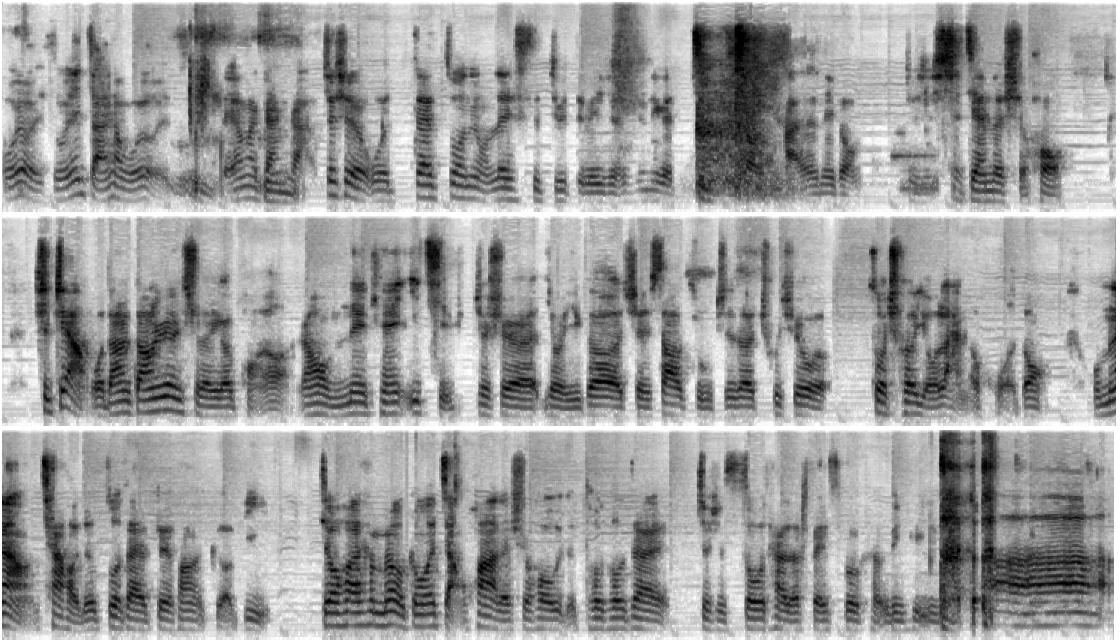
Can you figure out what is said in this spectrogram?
我有一次，我先讲一下，我有一次，等一下嘛尴尬，就是我在做那种类似 due diligence，就那个调查的那种，就是视奸的时候，是这样，我当时刚认识了一个朋友，然后我们那天一起就是有一个学校组织的出去坐车游览的活动，我们俩恰好就坐在对方的隔壁。结果后来他没有跟我讲话的时候，我就偷偷在就是搜他的 Facebook、LinkedIn 啊，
